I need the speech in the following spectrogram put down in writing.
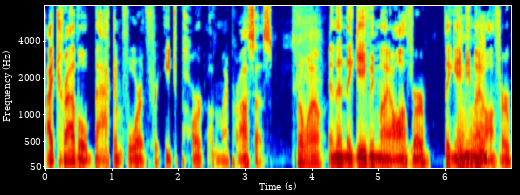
I traveled back and forth for each part of my process. Oh wow. And then they gave me my offer. They gave me my Mhm. offer,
